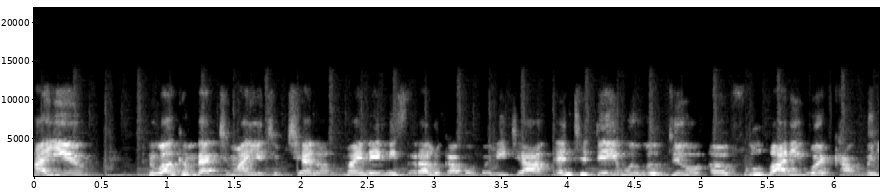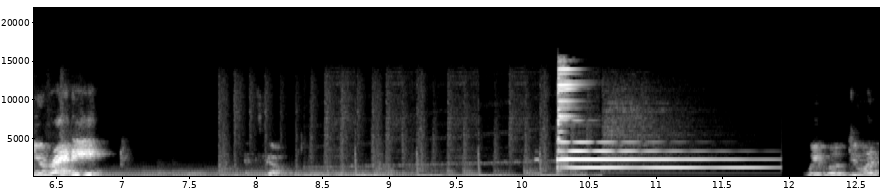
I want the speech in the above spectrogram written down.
Hi you, and welcome back to my YouTube channel. My name is Raluca Babaligea, and today we will do a full body workout. When you're ready, let's go. We will do an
